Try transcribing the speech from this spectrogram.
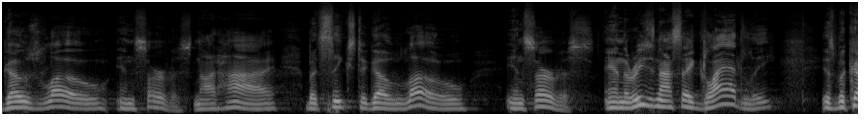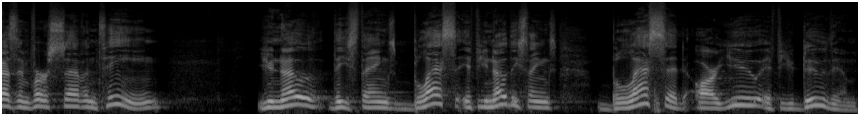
goes low in service. Not high, but seeks to go low in service. And the reason I say gladly is because in verse 17, you know these things. Bless, if you know these things, blessed are you if you do them.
